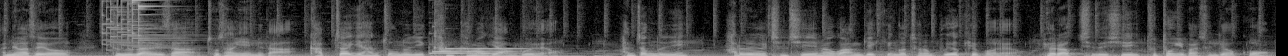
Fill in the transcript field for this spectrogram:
안녕하세요. 든든한 의사 조상희입니다. 갑자기 한쪽 눈이 캄캄하게 안 보여요. 한쪽 눈이 하루 종일 침침하고 안개 낀 것처럼 뿌옇게 보여요. 벼락 치듯이 두통이 발생되었고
